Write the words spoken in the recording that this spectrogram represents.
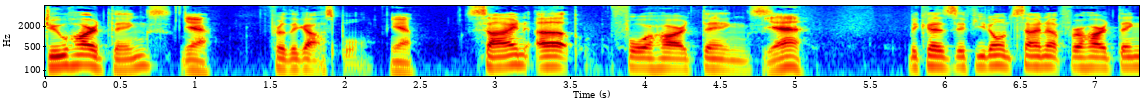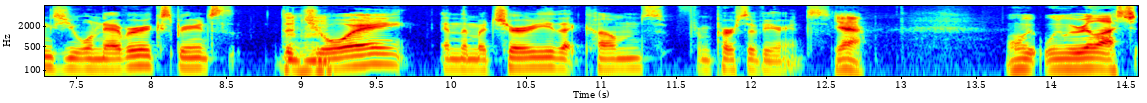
do hard things Yeah. for the gospel. Yeah. Sign up for hard things. Yeah. Because if you don't sign up for hard things, you will never experience the Mm-hmm. joy and the maturity that comes from perseverance. Yeah. When we, when we realize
